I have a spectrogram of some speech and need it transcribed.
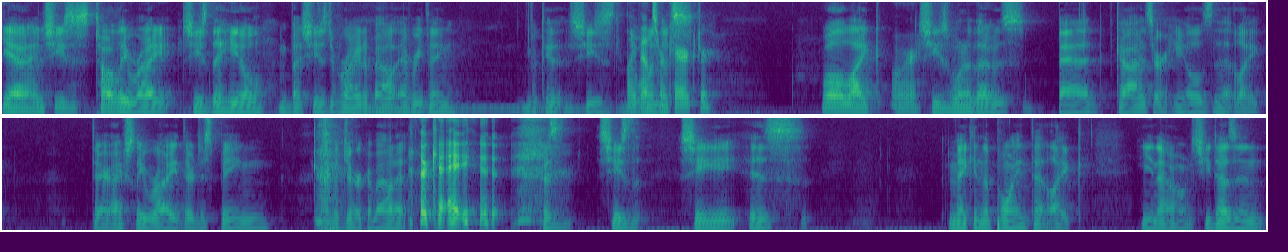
Yeah, and she's totally right. She's the heel, but she's right about everything because she's the Like one that's her that's character, well, like or she's one of those bad guys or heels that like they're actually right. They're just being kind of a jerk about it okay. because she's she is making the point that like you know she doesn't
